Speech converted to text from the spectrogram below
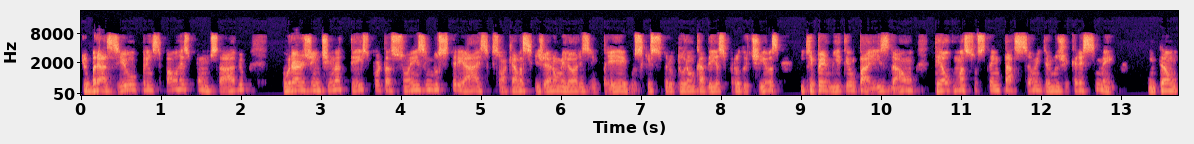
que o Brasil é o principal responsável por a Argentina ter exportações industriais, que são aquelas que geram melhores empregos, que estruturam cadeias produtivas e que permitem o país dar um, ter alguma sustentação em termos de crescimento. Então,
